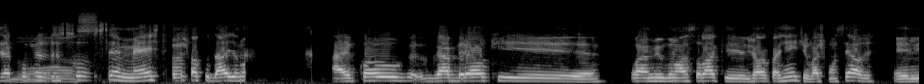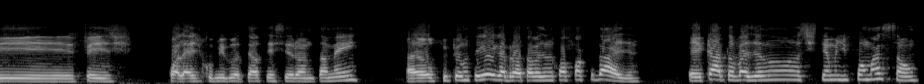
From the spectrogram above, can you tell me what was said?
Já Nossa. começou o semestre, de faculdade. Não... Aí com o Gabriel, que o amigo nosso lá que joga com a gente, o Vasconcelos, ele fez colégio comigo até o terceiro ano também. Aí eu fui perguntei, e aí, Gabriel, tá fazendo qual faculdade? Ele, cara, tô fazendo sistema de informação.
